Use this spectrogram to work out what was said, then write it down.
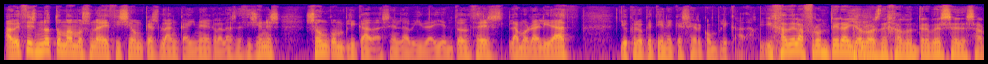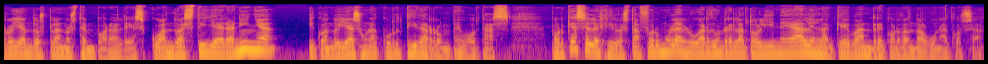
a veces no tomamos una decisión que es blanca y negra, las decisiones son complicadas en la vida y entonces la moralidad yo creo que tiene que ser complicada. Hija de la frontera, ya lo has dejado entrever, se desarrollan dos planos temporales. Cuando Astilla era niña y cuando ya es una curtida rompebotas. ¿Por qué has elegido esta fórmula en lugar de un relato lineal en la que van recordando alguna cosa?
